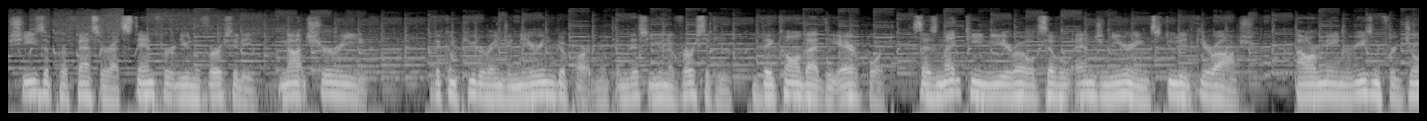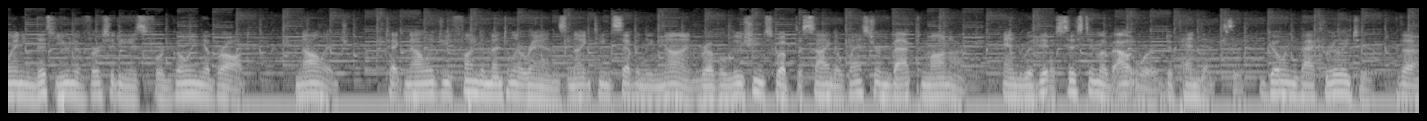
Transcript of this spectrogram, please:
she's a professor at Stanford University, not Sharif. The computer engineering department in this university, they call that the airport, says 19-year-old civil engineering student Kirash. Our main reason for joining this university is for going abroad. Knowledge. Technology fundamental Iran's 1979 revolution swept aside a Western-backed monarch, and with it a system of outward dependency. Going back really to the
